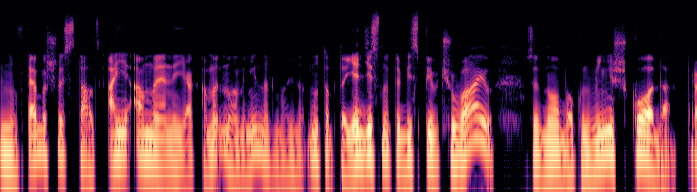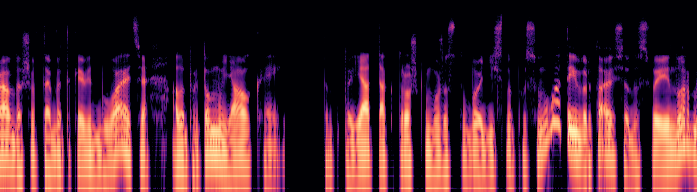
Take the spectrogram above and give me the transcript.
Ну, в тебе щось сталося. А а в мене як? А мен, ну, а мені нормально. Ну, тобто, я дійсно тобі співчуваю з одного боку, ну мені шкода, правда, що в тебе таке відбувається, але при тому я окей. Тобто я так трошки можу з тобою дійсно посумувати і вертаюся до своєї норми,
